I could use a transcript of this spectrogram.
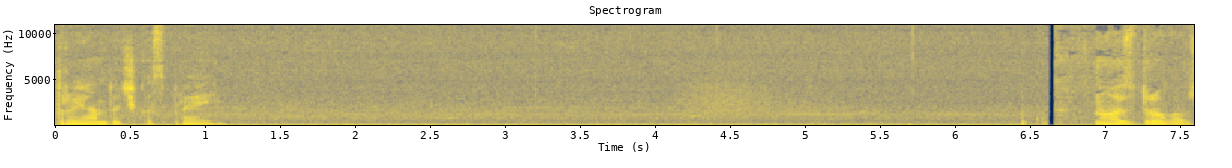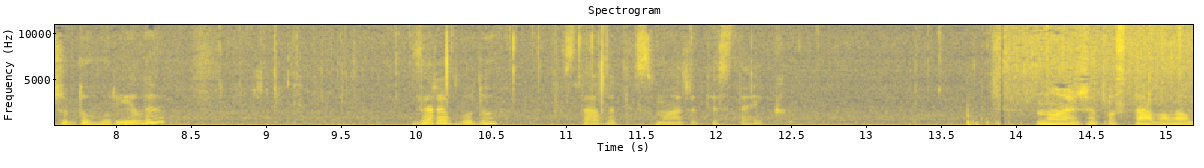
Трояндочка спрей. Ну, ось дрова вже догоріли. Зараз буду ставити смажити стейк. Ну, я вже поставила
